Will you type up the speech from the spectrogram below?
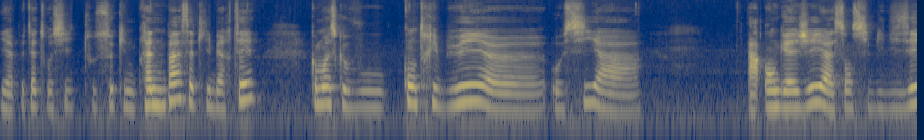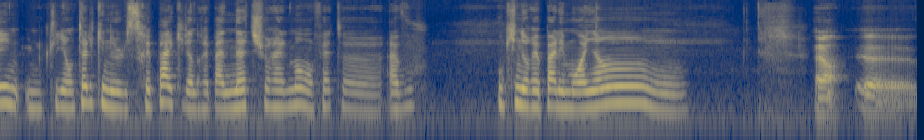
Il y a peut-être aussi tous ceux qui ne prennent pas cette liberté. Comment est-ce que vous contribuez euh, aussi à, à engager, à sensibiliser une, une clientèle qui ne le serait pas et qui viendrait pas naturellement en fait à vous, ou qui n'aurait pas les moyens ou... Alors, euh,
